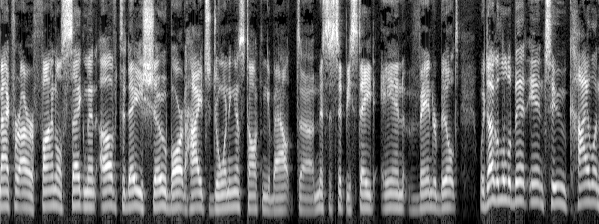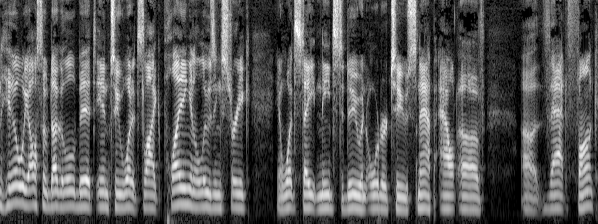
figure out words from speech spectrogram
back for our final segment of today's show. Bart Hyche joining us, talking about uh, Mississippi State and Vanderbilt. We dug a little bit into Kylan Hill. We also dug a little bit into what it's like playing in a losing streak and what State needs to do in order to snap out of uh, that funk.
